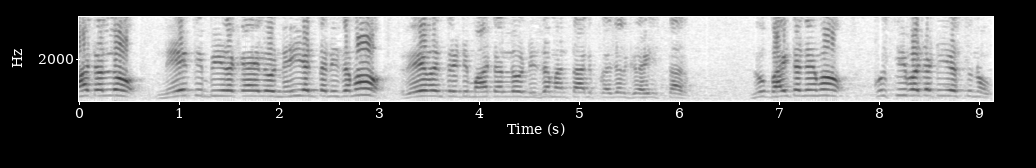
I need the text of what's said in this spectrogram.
మాటల్లో నేతి బీరకాయలో నెయ్యి ఎంత నిజమో రేవంత్ రెడ్డి మాటల్లో నిజమంతా అని ప్రజలు గ్రహిస్తారు. నువ్వు బయటనేమో కుస్తీ పడ్డట్టు చేస్తున్నావు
